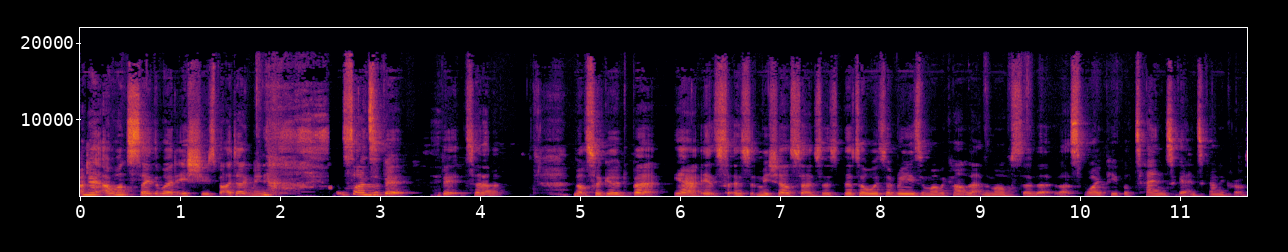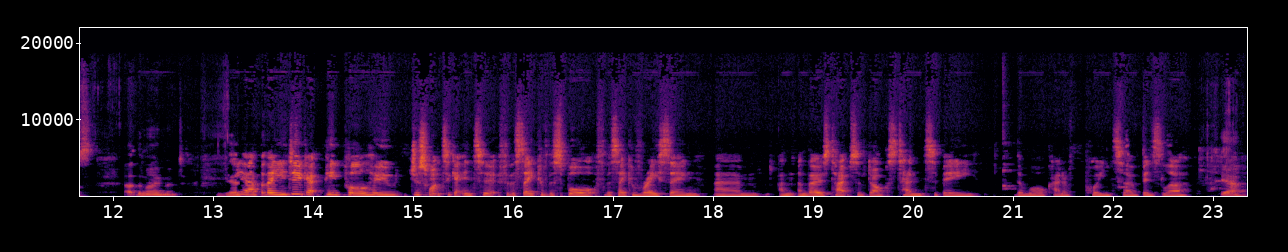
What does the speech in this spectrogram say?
I mean, I want to say the word issues, but I don't mean. it sounds a bit bit. Uh, not so good, but yeah, it's as Michelle says. There's, there's always a reason why we can't let them off. So that that's why people tend to get into Canicross at the moment. Yeah. Yeah. but then you do get people who just want to get into it for the sake of the sport, for the sake of racing, um, and, and those types of dogs tend to be the more kind of pointer, Vizsla Yeah,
